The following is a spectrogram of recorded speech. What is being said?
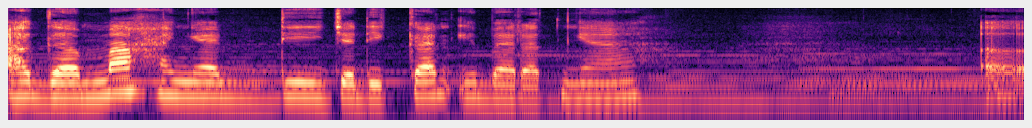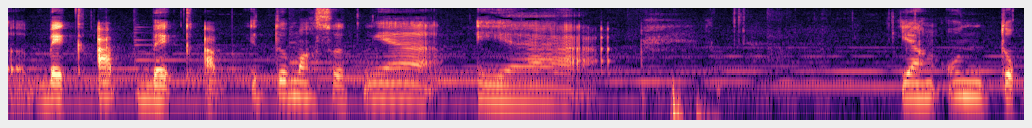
agama hanya dijadikan ibaratnya uh, backup backup. Itu maksudnya ya yang untuk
